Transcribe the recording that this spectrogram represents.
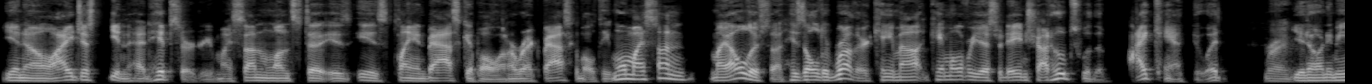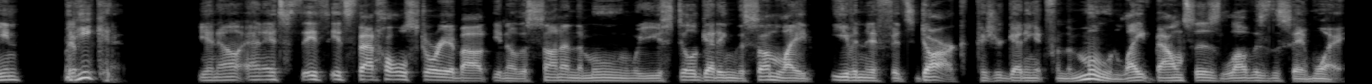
you know i just you know had hip surgery. My son wants to is is playing basketball on a rec basketball team. Well my son my older son his older brother came out came over yesterday and shot hoops with him. I can't do it right. you know what i mean? But yep. he can you know and it's it's it's that whole story about you know the sun and the moon where you're still getting the sunlight even if it's dark because you're getting it from the moon. Light bounces love is the same way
